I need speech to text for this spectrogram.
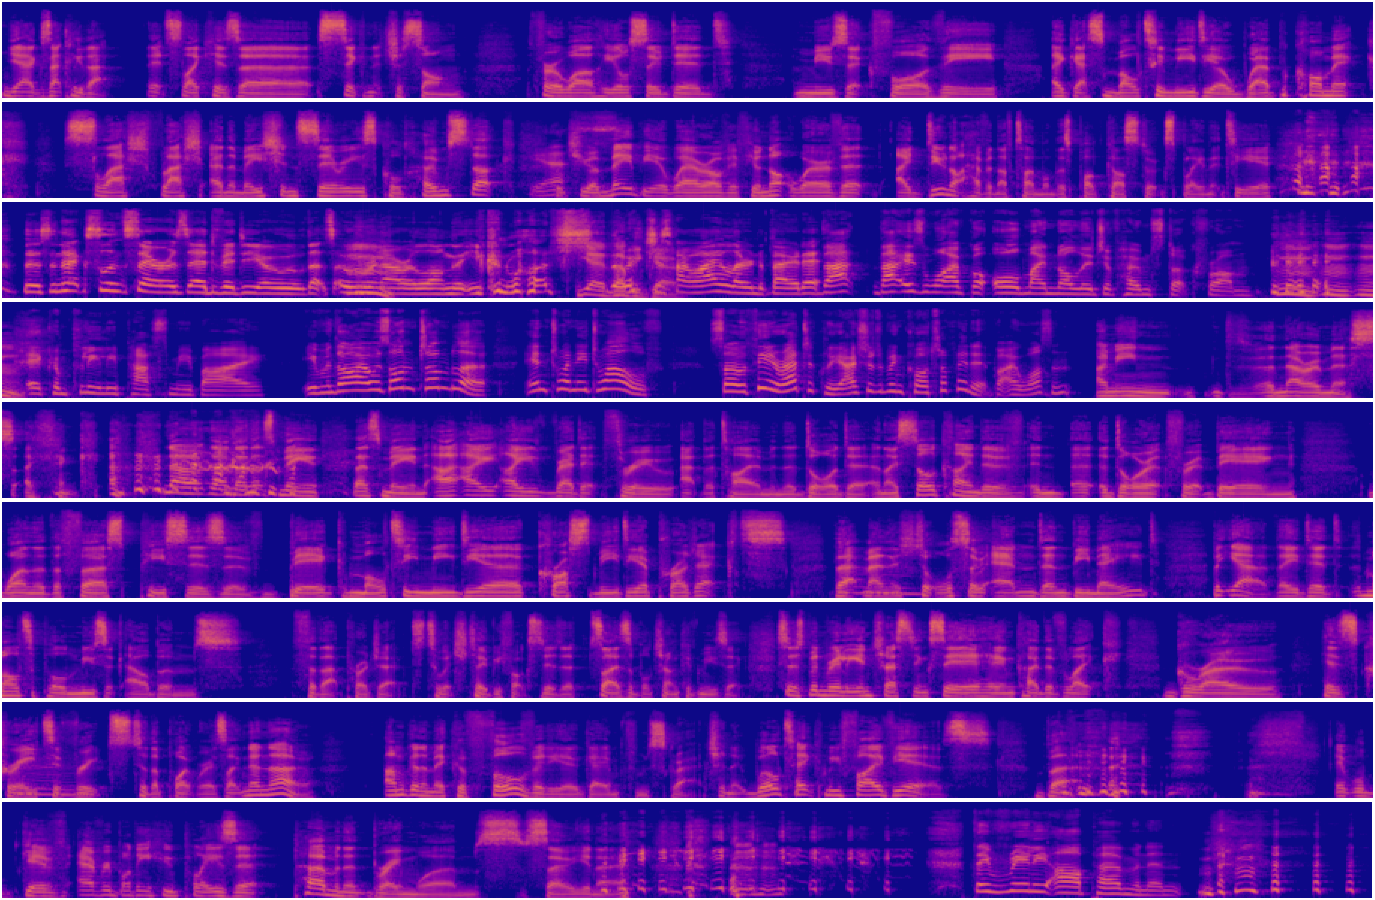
Yeah, exactly that. It's like his uh, signature song. For a while, he also did music for the, I guess, multimedia web comic slash flash animation series called Homestuck, Yes. which you may be aware of. If you're not aware of it, I do not have enough time on this podcast to explain it to you. There's an excellent Sarah Z video that's over an hmm. hour long that you can watch. Yeah, there we which is go. how I learned about it. That that is what I've got all my knowledge of Homestuck from. Mm, mm, mm. It completely passed me by, even though I was on Tumblr in 2012. So theoretically, I should have been caught up in it, but I wasn't. I mean, a narrow miss, I think. no, no, no, that's mean. That's mean. I, I, I read it through at the time and adored it, and I still kind of in, uh, adore it for it being one of the first pieces of big multimedia, cross media projects that managed to also end and be made. But yeah, they did multiple music albums for that project, to which Toby Fox did a sizable chunk of music. So it's been really interesting seeing him kind of like grow his creative hmm. roots to the point where it's like, no, no, I'm going to make a full video game from scratch and it will take me five years, but it will give everybody who plays it permanent brainworms. So, you know, They really are permanent.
